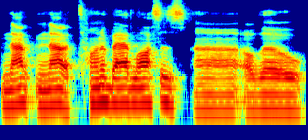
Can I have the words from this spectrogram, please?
not not a ton of bad losses. Uh, although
